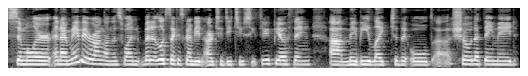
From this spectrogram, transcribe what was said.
similar, and I may be wrong on this one, but it looks like it's going to be an R2D2 C3PO thing. Um, maybe like to the old uh, show that they made,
